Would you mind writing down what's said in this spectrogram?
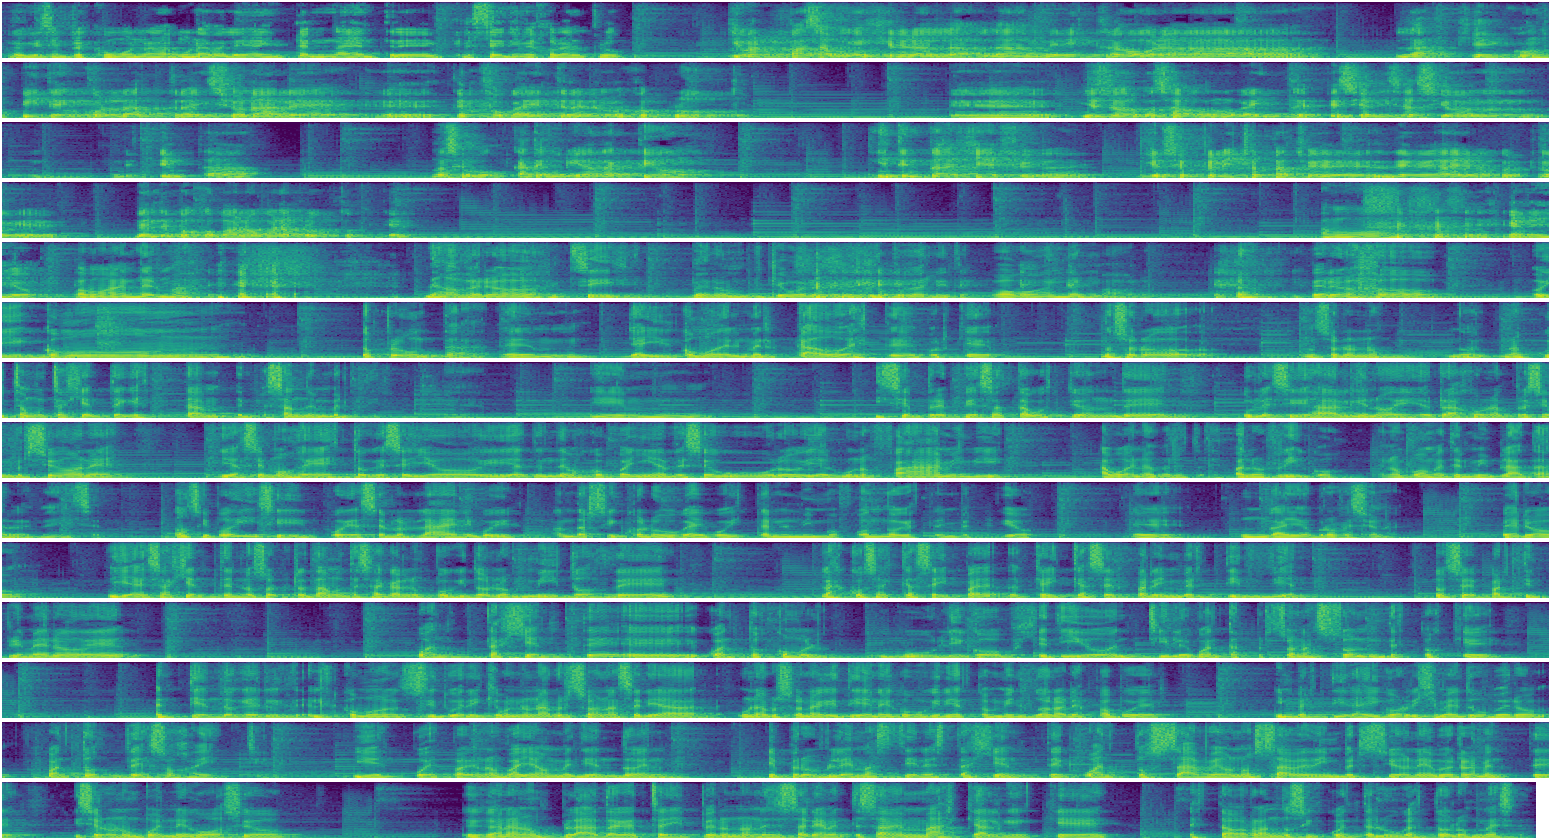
Creo que siempre es como una, una pelea interna entre crecer y mejorar el producto. Igual pasa porque en general las la administradoras, las que compiten con las tradicionales, eh, te enfocas en tener el mejor producto. Eh, y eso ha pasado como que hay especialización en distintas, no sé, pues, categorías de activos, distintas jefes. ¿verdad? Yo siempre le he dicho al Pacho que de, de verdad yo no encuentro que vende poco para los buenos productos que tiene. Vamos, yo. vamos a vender más. No, pero sí, bueno, qué bueno que lo Carlito. Vamos a vender más ahora. Pero, oye, ¿cómo. mm, Dos preguntas. eh, y ahí como del mercado este, porque nosotros, nosotros nos, nos, nos escucha mucha gente que está empezando a invertir. eh, y, mm, y siempre empieza esta cuestión de, tú le dices a alguien, oye, yo trabajo en una empresa de inversiones y hacemos esto, qué sé yo, y atendemos compañías de seguro y algunos family. Ah, bueno, pero es para los ricos, que no puedo meter mi plata, me dicen. No, si podéis, sí, podéis hacerlo online y podéis mandar 5 lucas y podéis estar en el mismo fondo que está invertido eh, un gallo profesional. Pero, y a esa gente nosotros tratamos de sacarle un poquito los mitos de las cosas que, hacéis que hay que hacer para invertir bien. Entonces, partir primero de cuánta gente, eh, cuánto es como el público objetivo en Chile, cuántas personas son de estos que entiendo que el, el- como si tuvierais que poner una persona sería una persona que tiene como 500 mil dólares para poder invertir. Ahí corrígeme tú, pero ¿cuántos de esos hay en Chile? Y después para que nos vayamos metiendo en qué problemas tiene esta gente, cuánto sabe o no sabe de inversiones, de repente hicieron un buen negocio, eh, ganaron plata, ¿cachai? Pero no necesariamente saben más que alguien que está ahorrando 50 lucas todos los meses.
